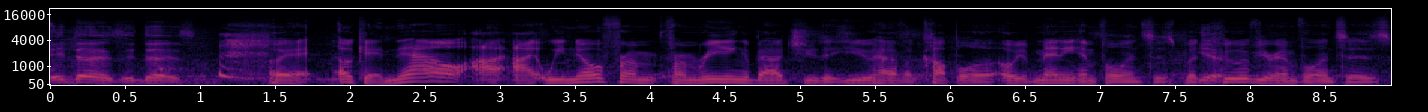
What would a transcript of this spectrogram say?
It does, it does. Okay, okay. Now I, I we know from from reading about you that you have a couple of oh, you have many influences, but Yeah. two of your influences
